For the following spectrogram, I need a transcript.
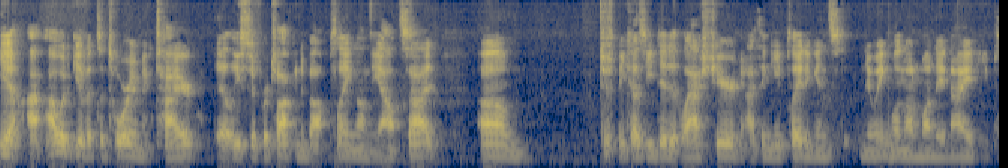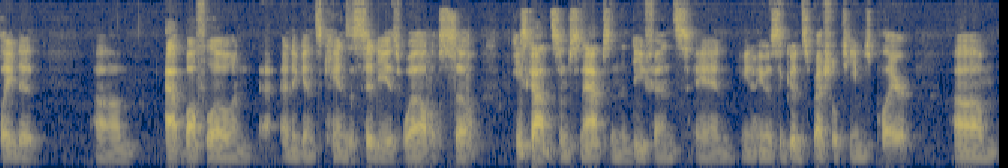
Yeah, I, I, would give it to Torry McTyer, at least if we're talking about playing on the outside. Um, just because he did it last year. I think he played against New England on Monday night. He played it um, at Buffalo and, and against Kansas City as well. So he's gotten some snaps in the defense, and you know he was a good special teams player. Um,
